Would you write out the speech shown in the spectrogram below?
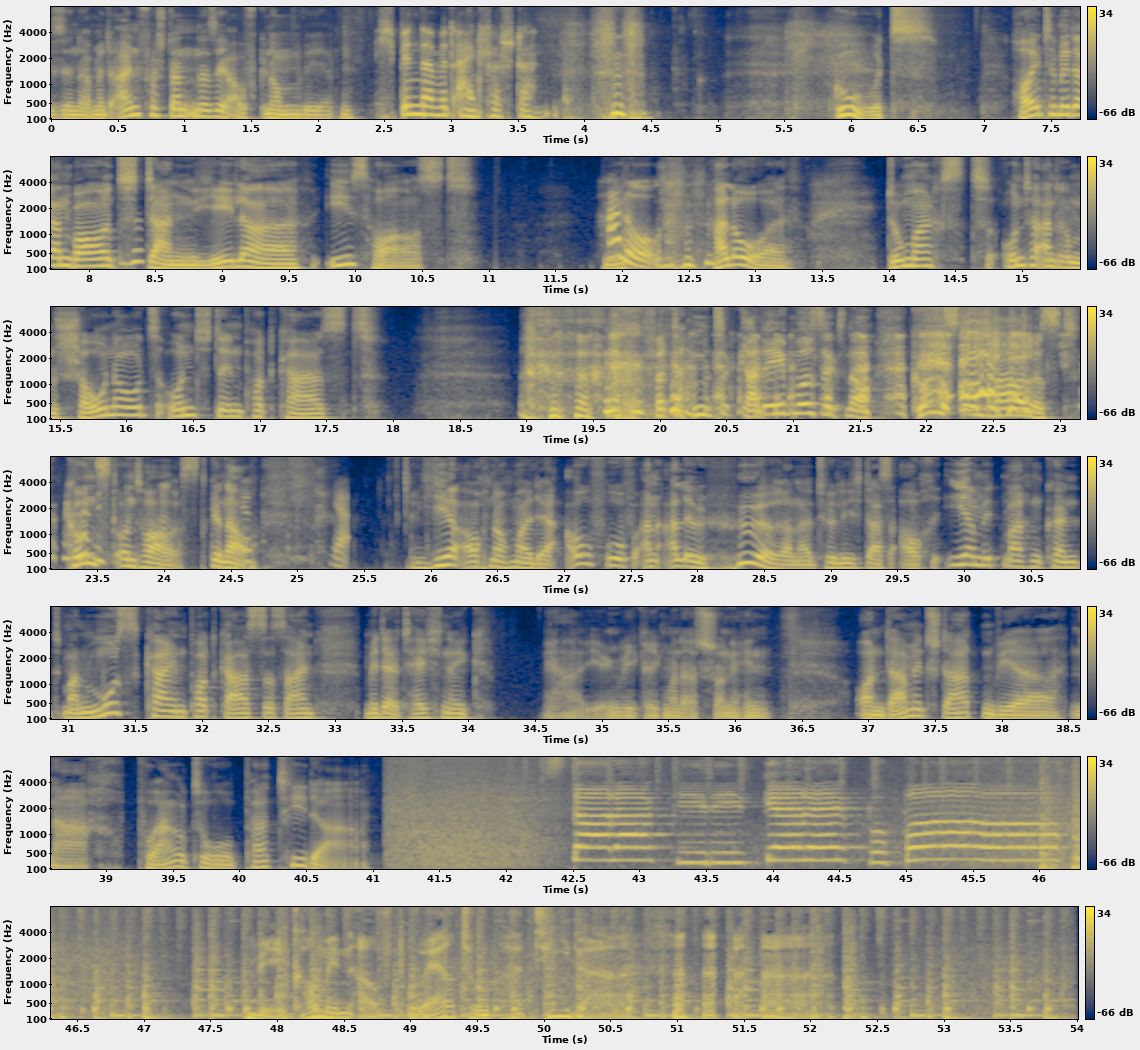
Sie sind damit einverstanden, dass Sie aufgenommen werden? Ich bin damit einverstanden. Gut. Heute mit an Bord Daniela Ishorst. Hallo. Hallo. Du machst unter anderem Shownotes und den Podcast. Verdammt, gerade eben wusste ich es noch. Kunst und Horst. Kunst und Horst, genau. Hier auch nochmal der Aufruf an alle Hörer natürlich, dass auch ihr mitmachen könnt. Man muss kein Podcaster sein mit der Technik. Ja, irgendwie kriegt man das schon hin. Und damit starten wir nach Puerto Partida. Willkommen auf Puerto Partida.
